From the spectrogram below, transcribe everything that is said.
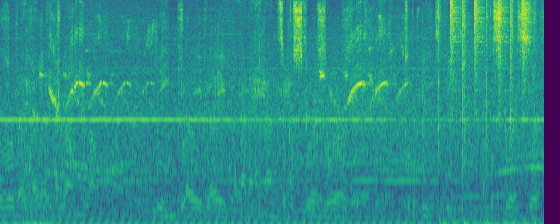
over the head of a drum, being played, played by the hands of the spirit world to the beat of the spirit. spirit.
